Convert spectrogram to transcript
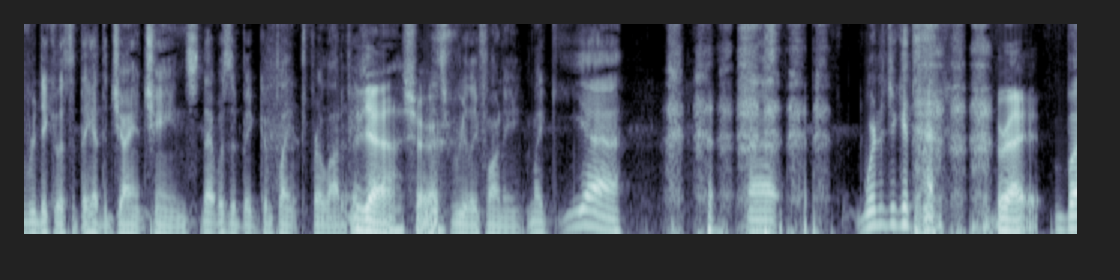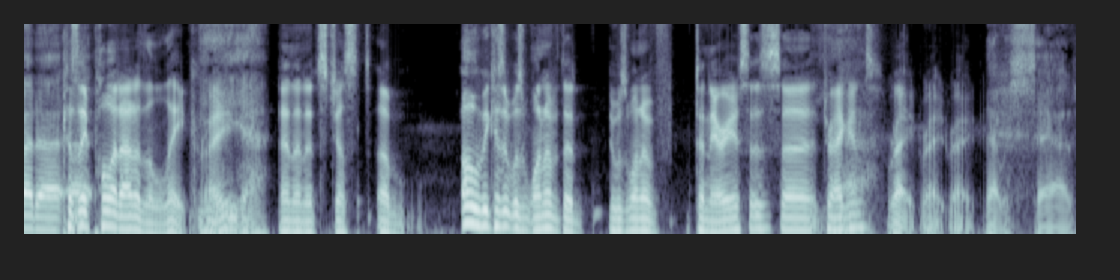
ridiculous that they had the giant chains. That was a big complaint for a lot of people. Yeah, sure. That's really funny. I'm like, yeah. Uh, where did you get that? right. But uh, Because uh, they pull it out of the lake, right? Yeah, and then it's just a oh because it was one of the it was one of Daenerys's uh, dragons right right right that was sad.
